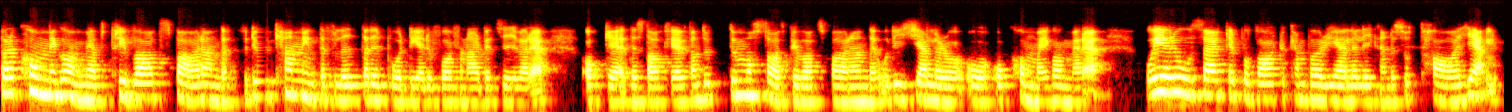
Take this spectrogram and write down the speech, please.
bara kom igång med ett privat sparande, för du kan inte förlita dig på det du får från arbetsgivare och eh, det statliga, utan du, du måste ha ett privat sparande och det gäller att, att, att komma igång med det. Och är du osäker på vart du kan börja eller liknande, så ta hjälp.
